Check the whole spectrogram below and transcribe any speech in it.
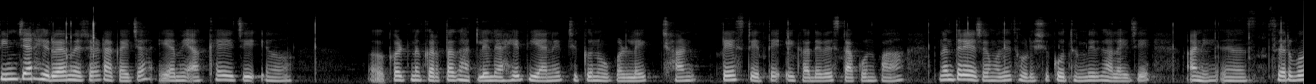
तीन चार हिरव्या मिरच्या टाकायच्या. या मी अख्ख्या याची कट न करता घातलेले आहेत. याने चिकन उकडलं. एक छान टेस्ट येते. एखाद्या वेळेस टाकून पहा. नंतर याच्यामध्ये थोडीशी कोथिंबीर घालायची आणि सर्व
